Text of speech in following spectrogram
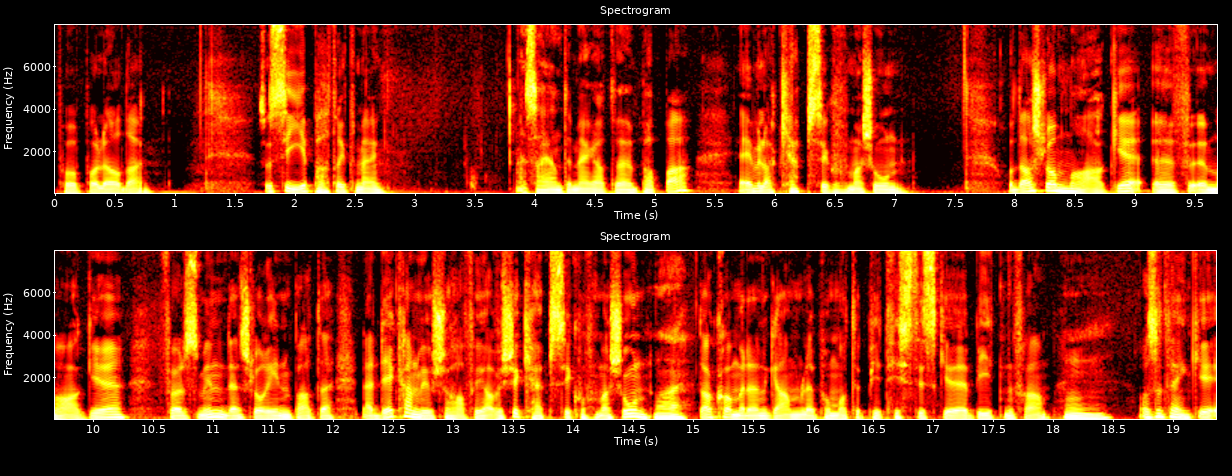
på, på lørdag. Så sier Patrick til meg sier han til meg at eh, 'pappa, jeg vil ha caps i konfirmasjonen'. Og da slår mage, eh, magefølelsen min den slår inn på at nei, det kan vi jo ikke ha, for vi har jo ikke caps i konfirmasjon. Nei. Da kommer den gamle på en måte pietistiske biten fram. Mm. Og så, tenker,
